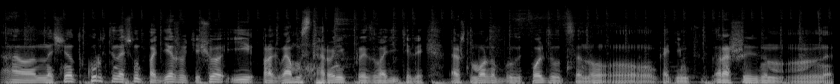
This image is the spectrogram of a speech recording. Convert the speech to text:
начнет, куртки начнут поддерживать еще и программы сторонних производителей. Так что можно будет пользоваться ну, каким-то расширенным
